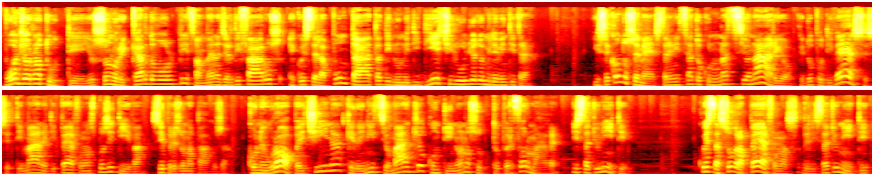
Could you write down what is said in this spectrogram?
Buongiorno a tutti, io sono Riccardo Volpi, fan manager di Farus e questa è la puntata di lunedì 10 luglio 2023. Il secondo semestre è iniziato con un azionario che dopo diverse settimane di performance positiva si è preso una pausa, con Europa e Cina che da inizio maggio continuano a sottoperformare gli Stati Uniti. Questa sovraperformance degli Stati Uniti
